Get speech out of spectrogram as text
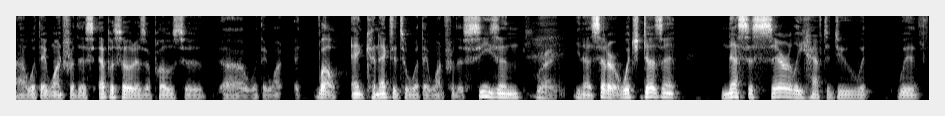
uh, what they want for this episode as opposed to uh, what they want well and connected to what they want for this season Right. you know et cetera which doesn't necessarily have to do with with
